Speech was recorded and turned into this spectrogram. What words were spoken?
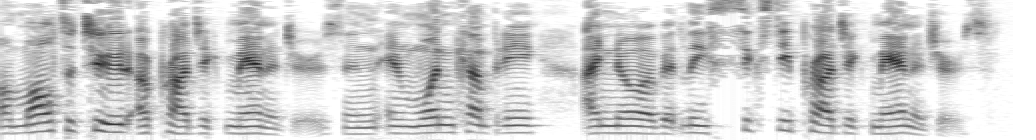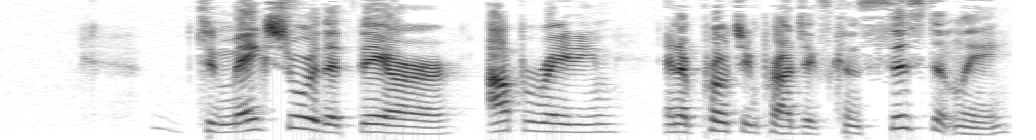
a multitude of project managers. And in one company, I know of at least 60 project managers. To make sure that they are operating and approaching projects consistently,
